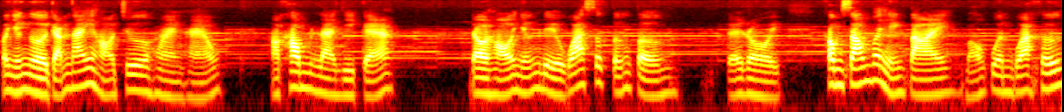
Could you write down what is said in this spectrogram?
có những người cảm thấy họ chưa hoàn hảo, họ không là gì cả. Đòi hỏi những điều quá sức tưởng tượng để rồi không sống với hiện tại, bỏ quên quá khứ.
